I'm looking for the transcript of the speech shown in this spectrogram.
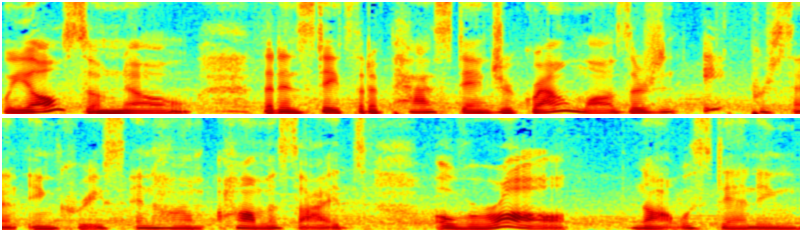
We also know that in states that have passed stand your ground laws, there's an 8% increase in hom- homicides overall notwithstanding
